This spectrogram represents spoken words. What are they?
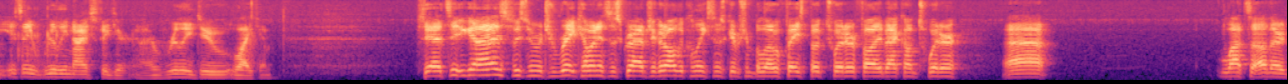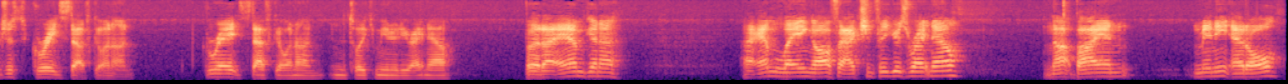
He is a really nice figure, and I really do like him. So yeah, that's it, you guys. Please remember to rate, comment, and subscribe. Check out all the links in the description below. Facebook, Twitter, follow me back on Twitter. Uh, lots of other just great stuff going on. Great stuff going on in the toy community right now. But I am gonna... I am laying off action figures right now. Not buying many at all.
